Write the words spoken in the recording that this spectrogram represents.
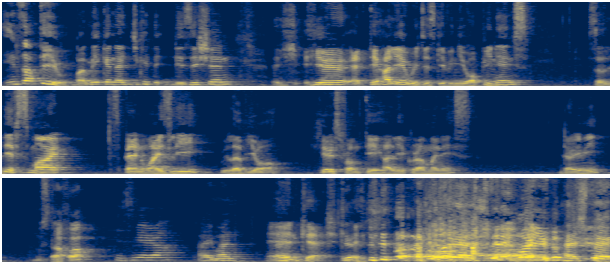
it's up to you. But make an educated decision. Here at Teh Halia, we're just giving you opinions. So live smart, spend wisely. We love you all. Here's from Teh Halia Kurang Manis, Darimi, Mustafa. Izmira. Aiman. and Cash. Cash. Hashtag for you. Hashtag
